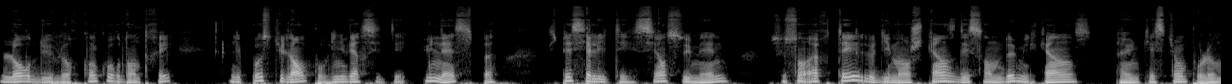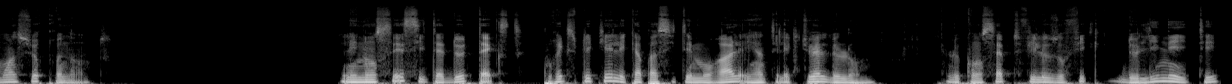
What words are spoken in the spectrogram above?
lors de leur concours d'entrée, les postulants pour l'université UNESP, spécialité sciences humaines, se sont heurtés le dimanche 15 décembre 2015 à une question pour le moins surprenante. L'énoncé citait deux textes pour expliquer les capacités morales et intellectuelles de l'homme le concept philosophique de l'innéité,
